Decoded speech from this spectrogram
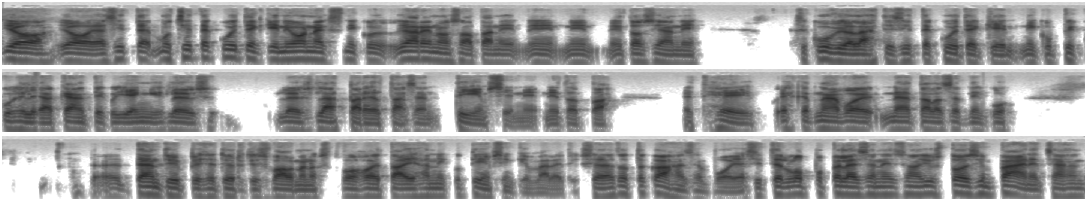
joo, joo ja sitten, mutta sitten kuitenkin niin onneksi niin kuin Jarin osalta, niin, niin, niin, niin tosiaan niin se kuvio lähti sitten kuitenkin niin kuin pikkuhiljaa käyntiin, kun jengi löysi, löysi läppäriltään sen Teamsin, niin, niin tota, että hei, ehkä nämä, voi, nämä tällaiset niin kuin, tämän tyyppiset yritysvalmennukset voi hoitaa ihan niin kuin Teamsinkin välityksellä, ja totta kai sen voi. Ja sitten loppupeleissä niin se on just toisin päin, että sehän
